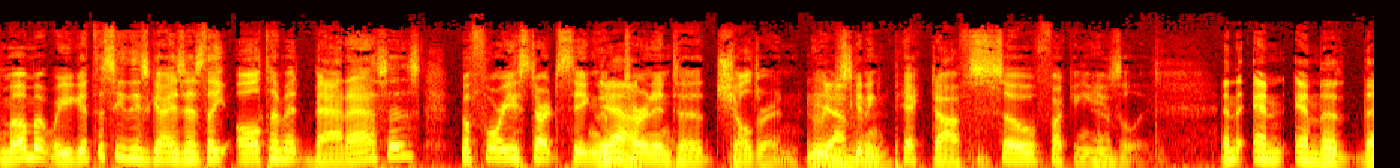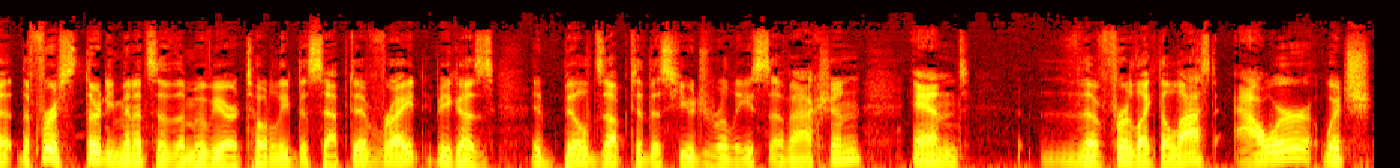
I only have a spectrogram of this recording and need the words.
moment where you get to see these guys as the ultimate badasses before you start seeing them Yeah. turn into children who are just getting picked off so fucking easily. And and and the, the the first thirty minutes of the movie are totally deceptive, right? Because it builds up to this huge release of action, and the for like the last hour, which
